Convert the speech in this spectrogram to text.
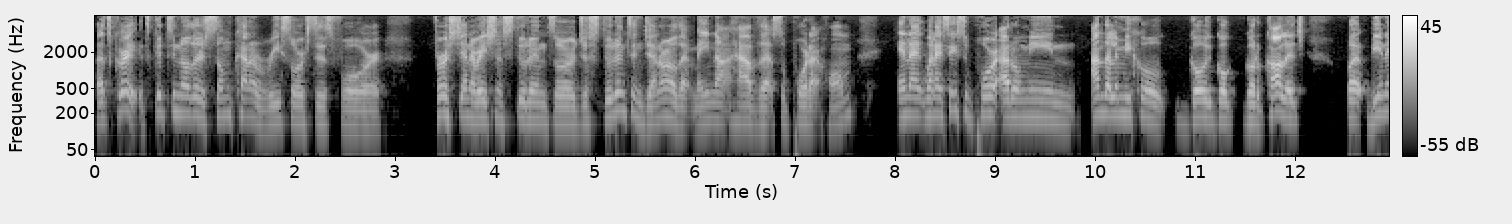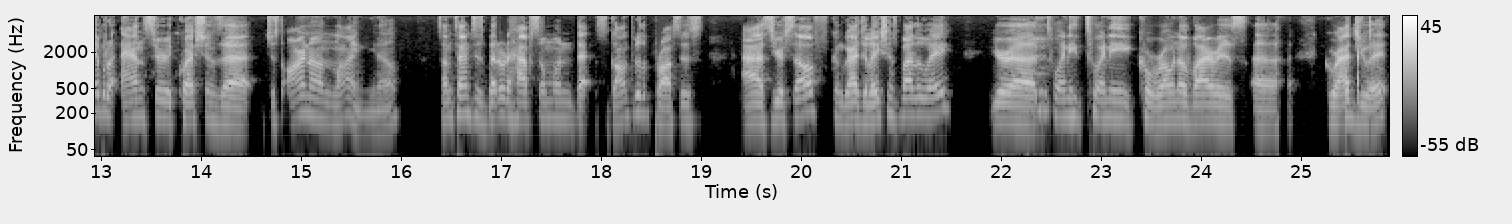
That's great. It's good to know there's some kind of resources for first generation students or just students in general that may not have that support at home. And I, when I say support, I don't mean andale mijo, go go go to college, but being able to answer questions that just aren't online. You know, sometimes it's better to have someone that's gone through the process. As yourself, congratulations, by the way, you're a 2020 coronavirus uh, graduate.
